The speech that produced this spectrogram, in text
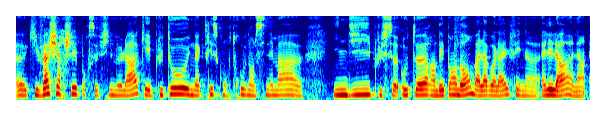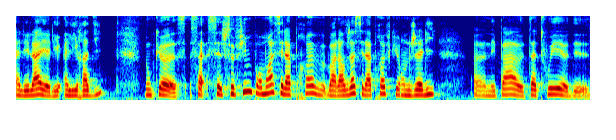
euh, qui va chercher pour ce film-là, qui est plutôt une actrice qu'on retrouve dans le cinéma indie plus euh, auteur indépendant. Bah là voilà, elle fait une, elle est là, elle, est- là et elle, irradie. Donc euh, ce film pour moi c'est la preuve. bah, alors déjà c'est la preuve que Anjali euh, n'est pas euh, tatoué des-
